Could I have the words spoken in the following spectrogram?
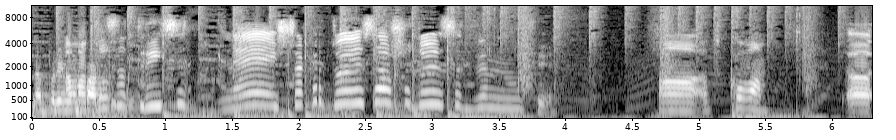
Например, Ама то игра. 30... Не, изчакай, той е сега ще дойде след 2 минути. А, такова. А,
